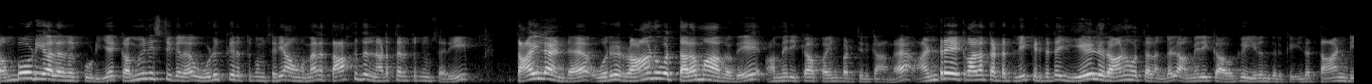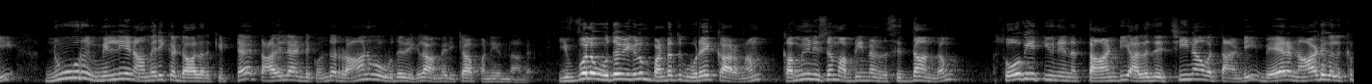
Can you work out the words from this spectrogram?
கம்போடியாவில் இருக்கக்கூடிய கம்யூனிஸ்டுகளை ஒடுக்கிறதுக்கும் சரி அவங்க மேலே தாக்குதல் நடத்துறதுக்கும் சரி தாய்லாண்டை ஒரு இராணுவ தளமாகவே அமெரிக்கா பயன்படுத்தியிருக்காங்க. அன்றைய காலகட்டத்திலேயே கிட்டத்தட்ட ஏழு இராணுவ தளங்கள் அமெரிக்காவுக்கு இருந்திருக்கு. இதை தாண்டி நூறு மில்லியன் அமெரிக்க டாலர் கிட்ட தாய்லாந்துக்கு வந்து ராணுவ உதவிகளை அமெரிக்கா பண்ணியிருந்தாங்க. இவ்வளவு உதவிகளும் பண்ணுறதுக்கு ஒரே காரணம் கம்யூனிசம் அப்படின்ற அந்த சித்தாந்தம் சோவியத் யூனியனை தாண்டி அல்லது சீனாவை தாண்டி வேற நாடுகளுக்கு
